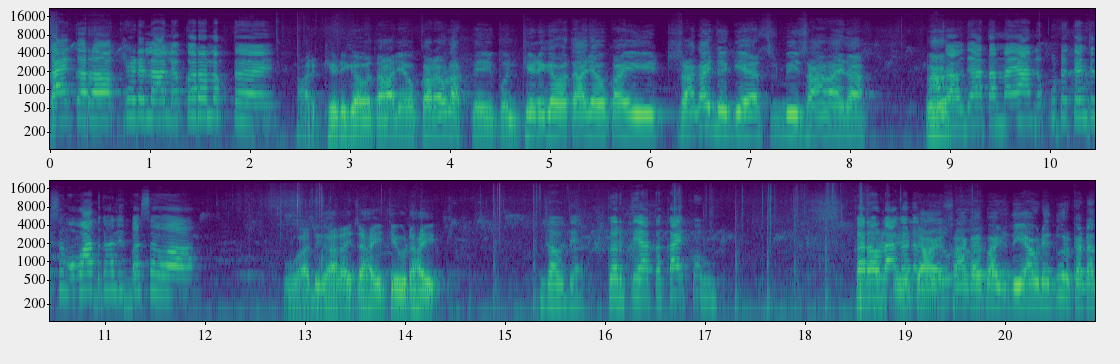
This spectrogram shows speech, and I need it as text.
काय करा? खेड्याला आल्यावर करावं लागतंय. अरे खेडेगावात आल्यावर करावं लागतंय पण खेडेगावात आल्यावर काही सांगायचं गॅस बीस आणायला हा जाऊ दे आता नाही आणलं कुठं त्यांच्या संग वाद घालीत बसावा? वाद घालायचं आहे तेवढं आहे. जाऊ द्या करते आता काय करू? करावं लागलं काय एवढं. सांगायला पाहिजे ते एवढ्या दुर्घटात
